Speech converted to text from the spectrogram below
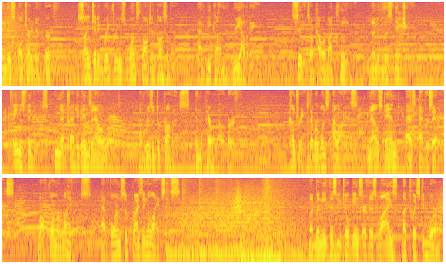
In this alternative Earth, scientific breakthroughs once thought impossible have become reality. Cities are powered by clean, limitless energy. Famous figures who met tragic ends in our world have risen to prominence in the parallel Earth. Countries that were once allies now stand as adversaries, while former rivals have formed surprising alliances. But beneath this utopian surface lies a twisted world,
